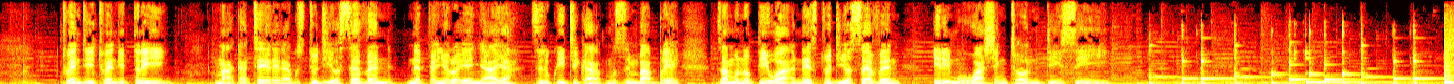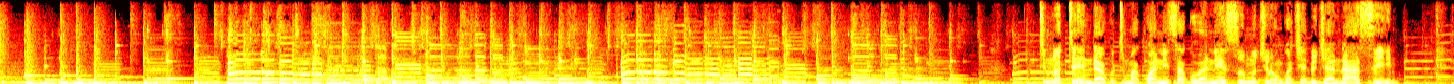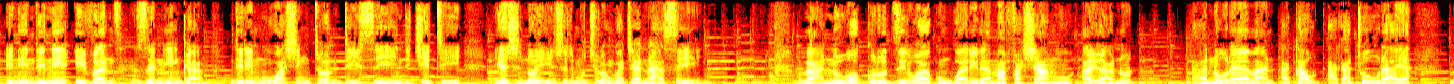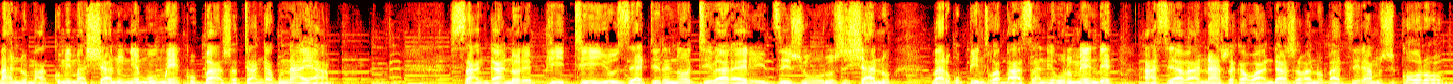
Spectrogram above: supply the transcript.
2023 makateerera kustudio 7 nepfenyuro yenyaya dziri kuitika muzimbabwe dzamunopiwa nestudio 7 iri muwashington dc tinotenda kuti makwanisa kuva nesu muchirongwa chedu chanhasi. Ini ndini evans zeninga ndiri muwashington dc ndichiti yezvinoi zviri muchirongwa chanhasi. Vanhu vokurudzirwa kungwarira mafashamu ayo akatouraya vanhu makumi mashanu nemumwe kubva zvatanga kunaya. Sangano reptuz rinoti varayiridzi zviuru zvishanu vari kupinzwa basa nehurumende asi havana zvakawanda zvavanobatsira muzvikoro.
